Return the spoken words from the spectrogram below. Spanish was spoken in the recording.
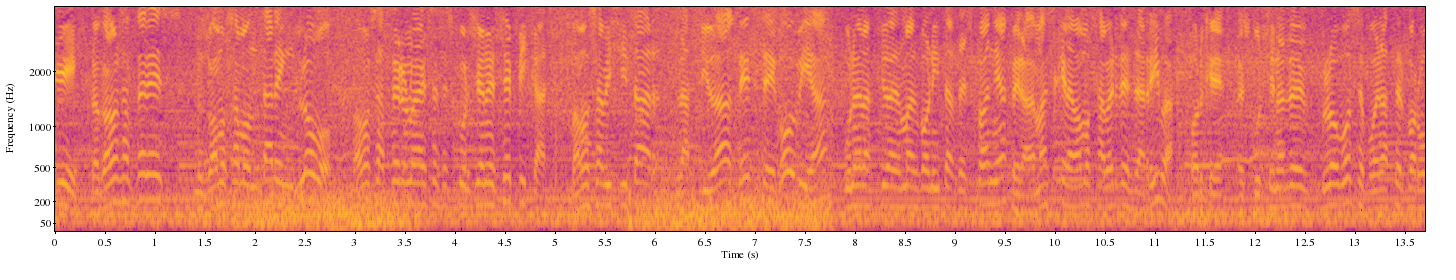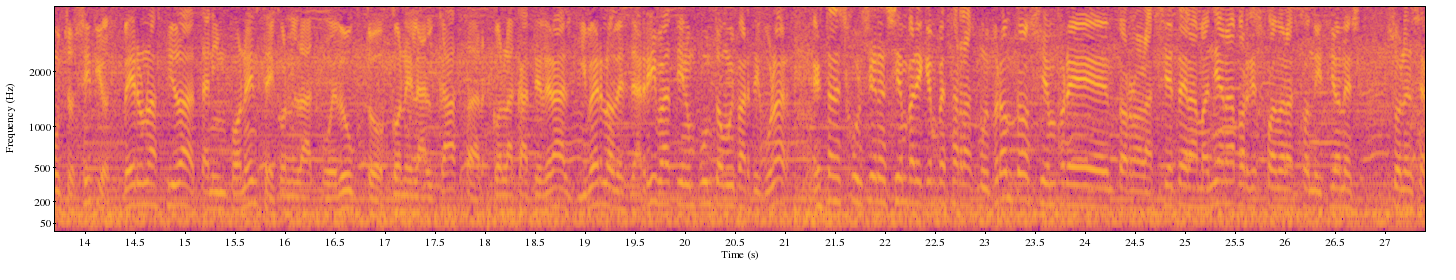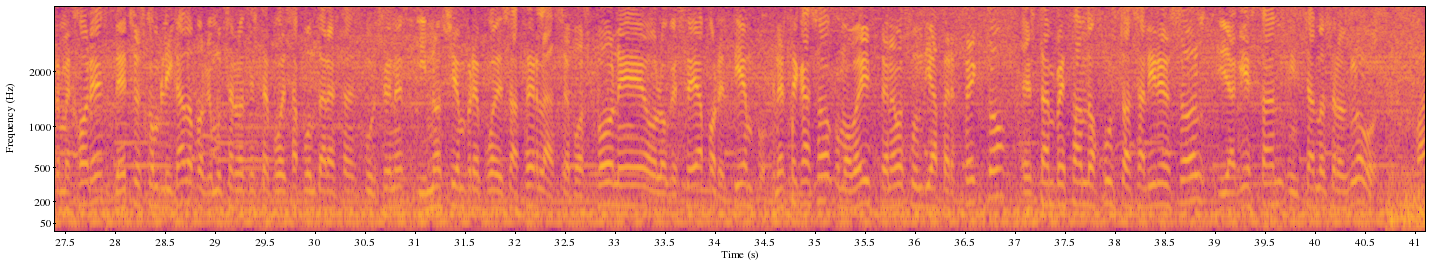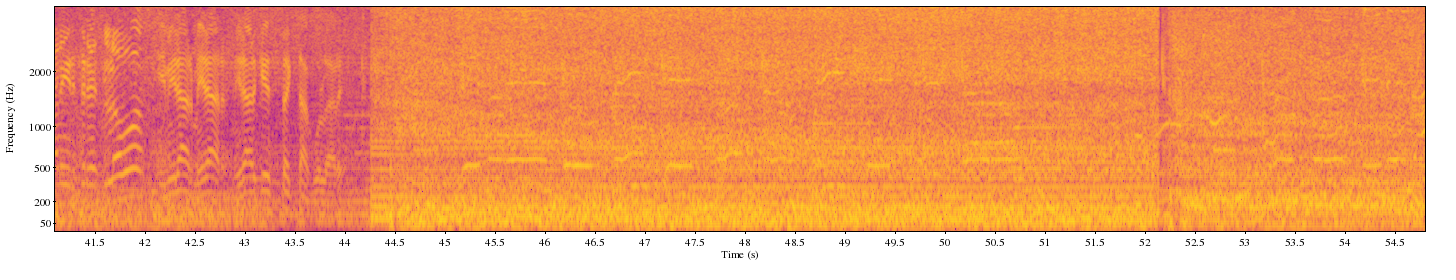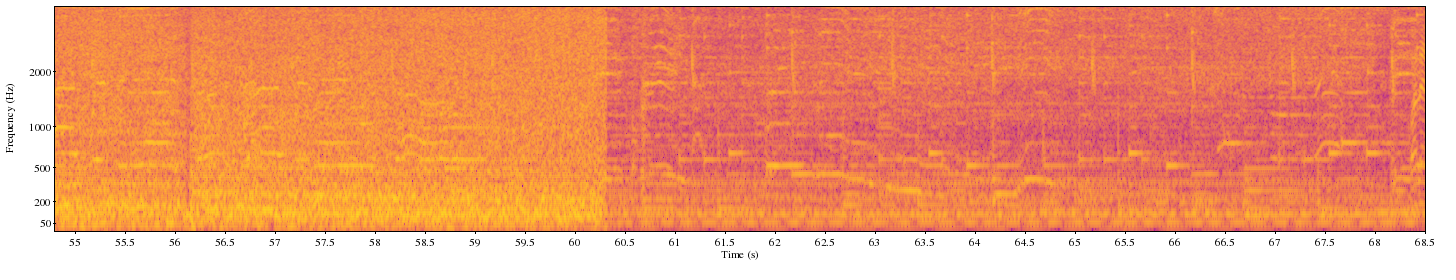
Aquí. Lo que vamos a hacer es, nos vamos a montar en globo. Vamos a hacer una de esas excursiones épicas. Vamos a visitar la ciudad de Segovia, una de las ciudades más bonitas de España, pero además que la vamos a ver desde arriba, porque excursiones de globo se pueden hacer por muchos sitios. Ver una ciudad tan imponente con el acueducto, con el alcázar, con la catedral y verlo desde arriba tiene un punto muy particular. Estas excursiones siempre hay que empezarlas muy pronto, siempre en torno a las 7 de la mañana, porque es cuando las condiciones suelen ser mejores. De hecho es complicado porque muchas veces te puedes apuntar a estas excursiones y no siempre puedes hacerlas, se pospone o lo que sea por el tiempo. En este caso, como veis, tenemos un día perfecto, está empezando justo a salir el sol y aquí están hinchándose los globos. Van a ir tres globos y mirar, mirar, mirar qué espectacular. ¿eh?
